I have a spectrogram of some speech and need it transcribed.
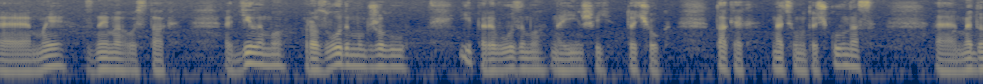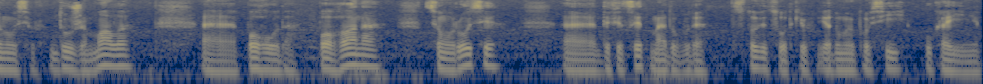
Е, Ми з ними ось так ділимо, розводимо бджолу і перевозимо на інший точок. Так як на цьому точку в нас е, медоносів дуже мало, е, погода погана. В цьому році е, дефіцит меду буде 100%, я думаю, по всій Україні.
